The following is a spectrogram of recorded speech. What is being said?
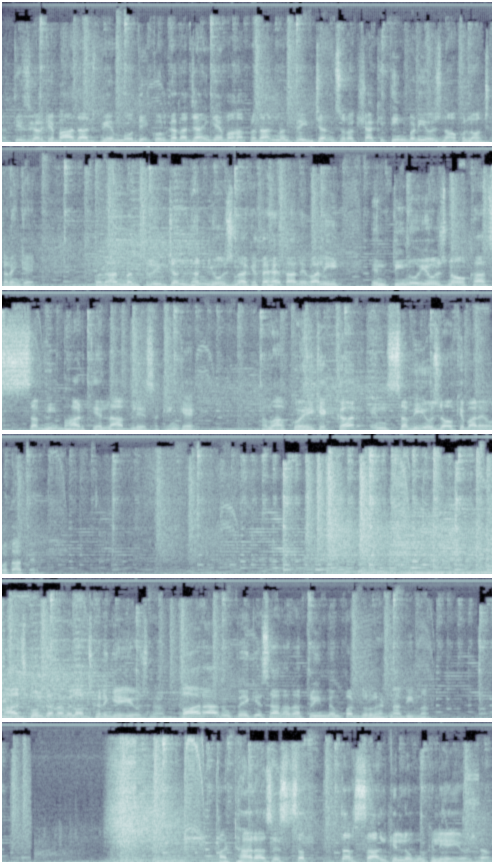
छत्तीसगढ़ के बाद आज पीएम मोदी कोलकाता जाएँगे। वहाँ प्रधानमंत्री जन सुरक्षा की तीन बड़ी योजनाओं को लॉन्च करेंगे। प्रधानमंत्री जन धन योजना के तहत आने वाली इन तीनों योजनाओं का सभी भारतीय लाभ ले सकेंगे। हम आपको एक एक कर इन सभी योजनाओं के बारे में बताते हैं। आज कोलकाता में लॉन्च करेंगे ये योजना। बारह रुपए के सालाना प्रीमियम पर दुर्घटना बीमा। 18 से 70 साल के लोगों के लिए योजना।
